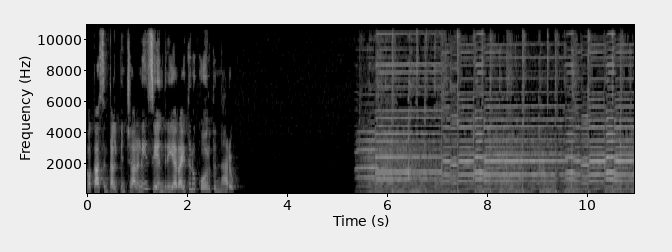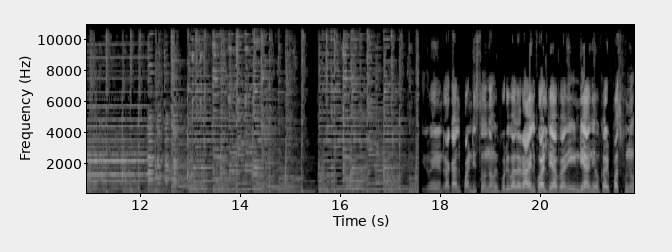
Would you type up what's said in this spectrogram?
అవకాశం కల్పించాలని సేంద్రియ రైతులు కోరుతున్నారు. రకాలు పండిస్తూ రకాలు ఇప్పుడు ఇవాళ రాయల్ క్వాలిటీ ఆఫ్ అని ఇండియా అని ఒక పసుపును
